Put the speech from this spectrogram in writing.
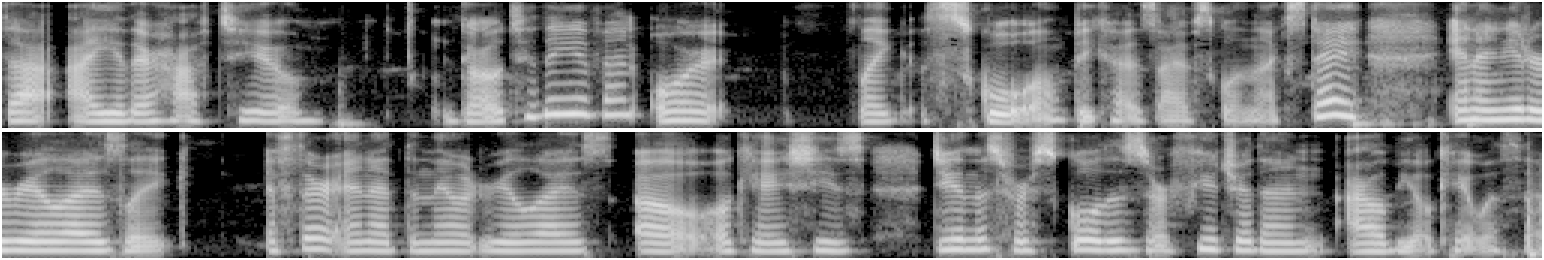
that I either have to go to the event or like school because I have school the next day and I need to realize like if they're in it then they would realize, oh, okay, she's doing this for school, this is her future, then I'll be okay with it.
